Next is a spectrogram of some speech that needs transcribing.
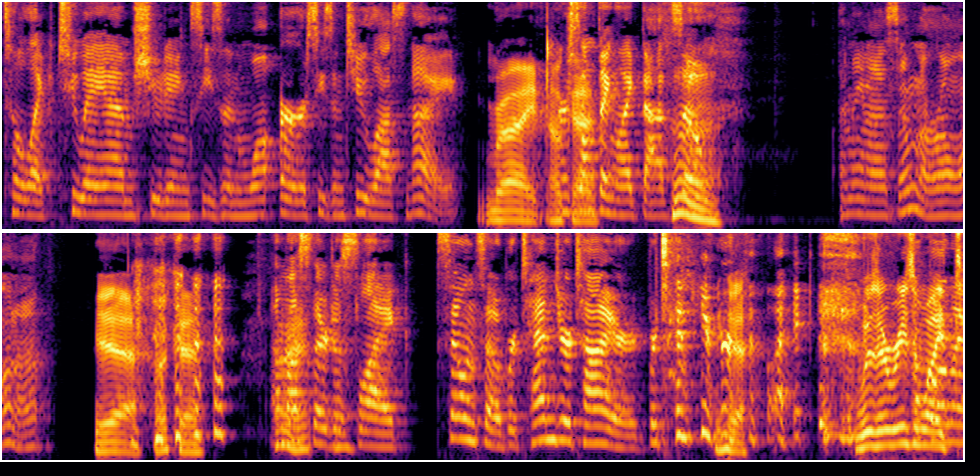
till like 2 a.m. shooting season one or season two last night Right. Okay. or something like that." So, I mean, I assume they're all in it, Yeah. Okay. unless right. they're just like so and so. Pretend you're tired. Pretend you're Yeah. like. Was there a reason why all night.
